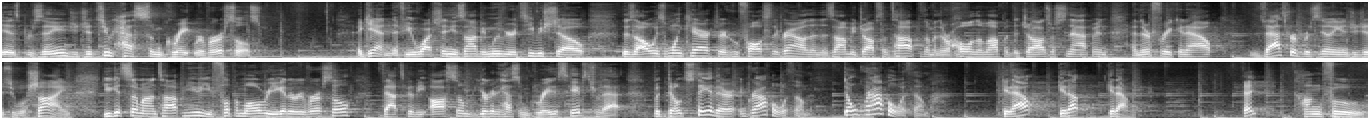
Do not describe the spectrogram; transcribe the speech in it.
is Brazilian Jiu-Jitsu has some great reversals. Again, if you watch any zombie movie or TV show, there's always one character who falls to the ground and the zombie drops on top of them and they're holding them up and the jaws are snapping and they're freaking out. That's where Brazilian Jiu-Jitsu will shine. You get someone on top of you, you flip them over, you get a reversal, that's gonna be awesome. You're gonna have some great escapes for that. But don't stay there and grapple with them. Don't grapple with them. Get out, get up, get out. Okay? Kung Fu.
